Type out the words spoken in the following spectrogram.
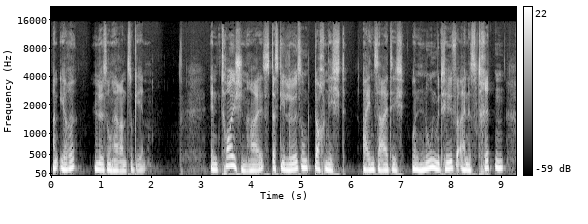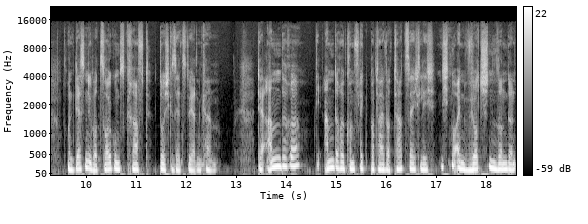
an ihre Lösung heranzugehen. Enttäuschen heißt, dass die Lösung doch nicht einseitig und nun mit Hilfe eines Dritten und dessen Überzeugungskraft durchgesetzt werden kann. Der andere, die andere Konfliktpartei wird tatsächlich nicht nur ein Wörtchen, sondern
